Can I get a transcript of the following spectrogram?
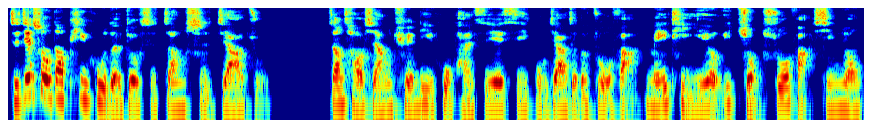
直接受到庇护的就是张氏家族，张朝祥全力护盘 CAC 股价这个做法，媒体也有一种说法形容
